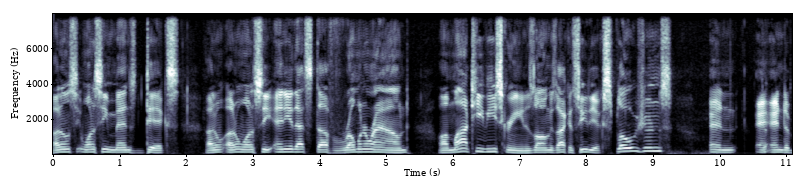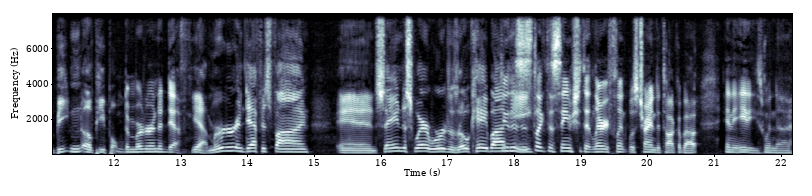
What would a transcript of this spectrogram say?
I don't see, want to see men's dicks. I don't. I don't want to see any of that stuff roaming around on my TV screen. As long as I can see the explosions and and, and the beating of people. The murder and the death. Yeah, murder and death is fine, and saying the swear words is okay by Dude, me. this is like the same shit that Larry Flynt was trying to talk about in the '80s when, uh,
